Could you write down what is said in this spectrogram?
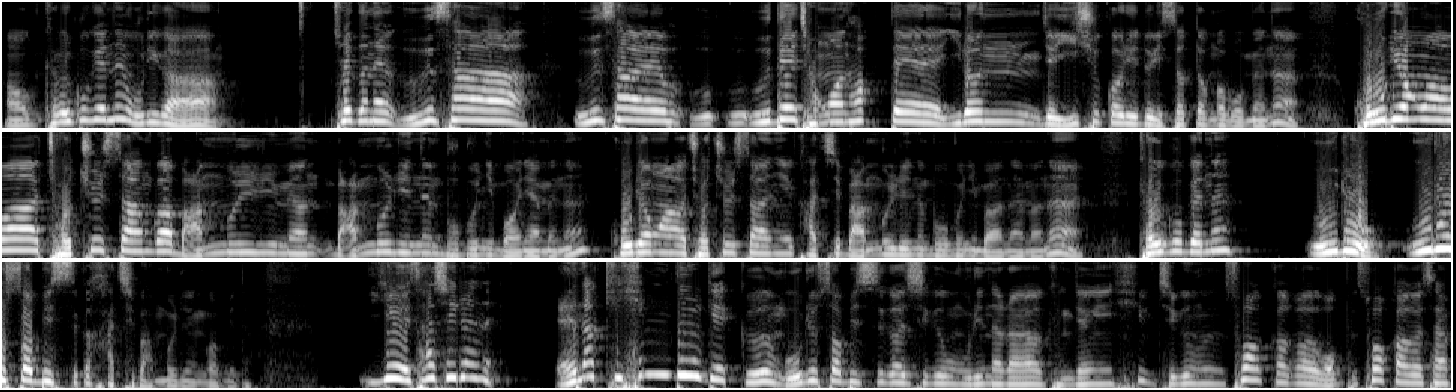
어, 결국에는 우리가 최근에 의사 의사의 의- 의대 정원 확대 이런 이제 이슈거리도 있었던 거 보면은 고령화와 저출산과 맞물리면 맞물리는 부분이 뭐냐면은 고령화와 저출산이 같이 맞물리는 부분이 뭐냐면은 결국에는 의료 의료 서비스가 같이 맞물리는 겁니다. 이게 사실은 애 낳기 힘들게끔 의료 서비스가 지금 우리나라 굉장히 힘- 지금 소아과가 없- 소아과가 참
